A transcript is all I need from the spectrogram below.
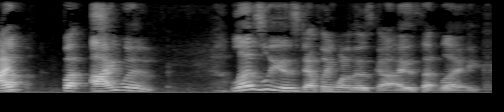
I Uh, but I would. Leslie is definitely one of those guys that, like,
